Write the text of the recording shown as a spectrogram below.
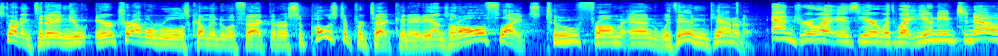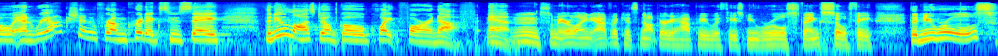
Starting today, new air travel rules come into effect that are supposed to protect Canadians on all flights to, from, and within Canada. Anne Drewa is here with what you need to know and reaction from critics who say the new laws don't go quite far enough. And mm, some airline advocates not very happy with these new rules. Thanks, Sophie. The new rules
